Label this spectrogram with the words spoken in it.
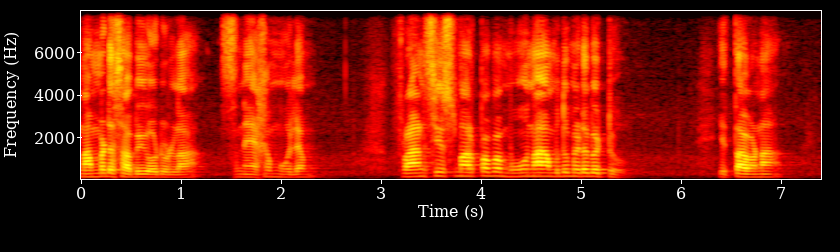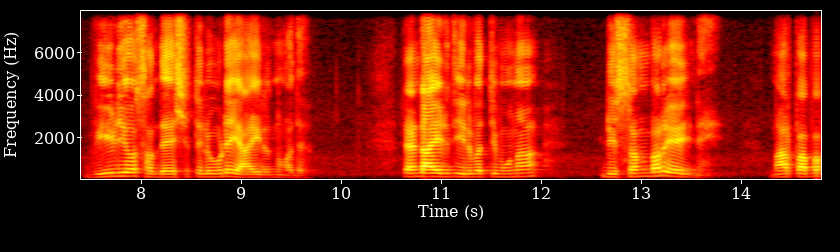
നമ്മുടെ സഭയോടുള്ള സ്നേഹം മൂലം ഫ്രാൻസിസ് മാർപ്പാപ്പ മൂന്നാമതും ഇടപെട്ടു. ഇത്തവണ വീഡിയോ സന്ദേശത്തിലൂടെയായിരുന്നു അത്. രണ്ടായിരത്തി ഇരുപത്തി മൂന്ന് ഡിസംബർ ഏഴിന് മാർപ്പാപ്പ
